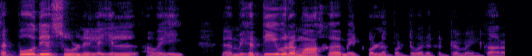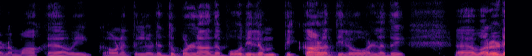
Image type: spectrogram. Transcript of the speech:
தற்போதைய சூழ்நிலையில் அவை மிக தீவிரமாக மேற்கொள்ளப்பட்டு வருகின்றமையின் காரணமாக அவை கவனத்தில் எடுத்துக்கொள்ளாத போதிலும் பிற்காலத்திலோ அல்லது வருட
